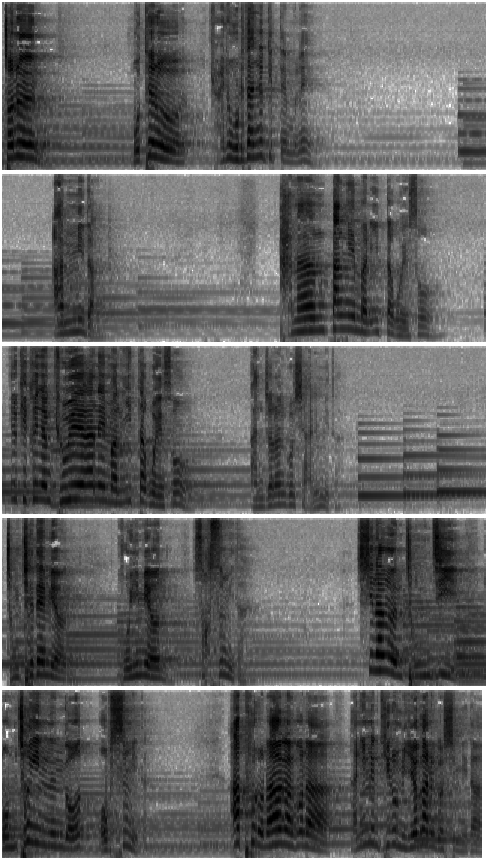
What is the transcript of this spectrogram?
저는 모태로 교회를 오래 다녔기 때문에 압니다. 가나안 땅에만 있다고 해서 이렇게 그냥 교회 안에만 있다고 해서 안전한 것이 아닙니다. 정체되면 보이면 썩습니다. 신앙은 정지, 멈춰 있는 것 없습니다. 앞으로 나아가거나 아니면 뒤로 밀려가는 것입니다.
